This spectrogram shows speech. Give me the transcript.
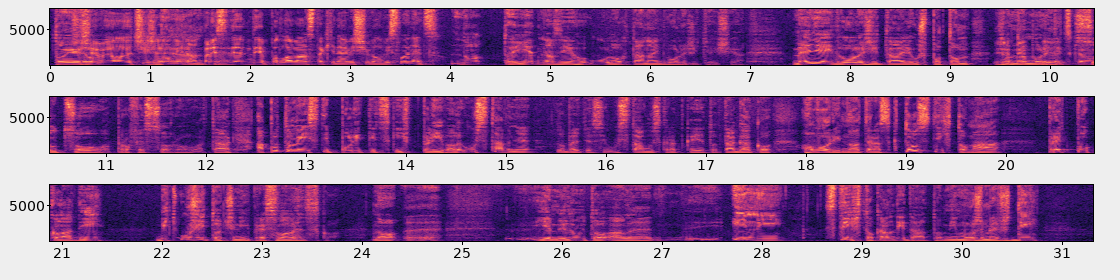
to je čiže, veľ, čiže e, dominantné. prezident je podľa vás taký najvyšší veľvyslanec? No, to je jedna z jeho úloh, tá najdôležitejšia. Menej dôležitá je už potom, že menuje sudcov a profesorov a tak. A potom je istý politický vplyv, ale ústavne, zoberte si ústavu, skratka je to tak, ako hovorím. No a teraz, kto z týchto má predpoklady byť užitočný pre Slovensko? No, e, je mi ľúto, ale iný z týchto kandidátov my môžeme vždy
